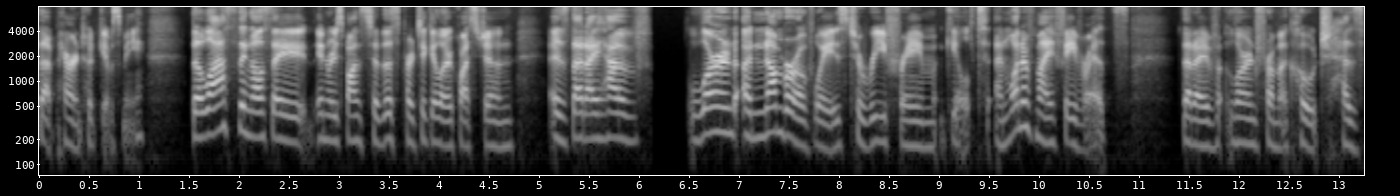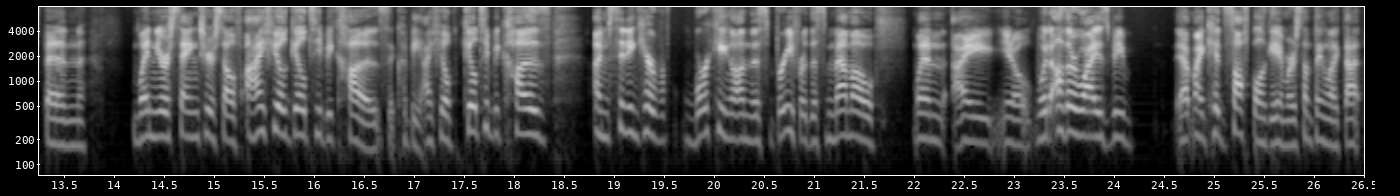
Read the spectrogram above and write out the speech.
that parenthood gives me. The last thing I'll say in response to this particular question is that I have learned a number of ways to reframe guilt. And one of my favorites that I've learned from a coach has been when you're saying to yourself, I feel guilty because it could be, I feel guilty because I'm sitting here working on this brief or this memo when I, you know, would otherwise be at my kid's softball game or something like that.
